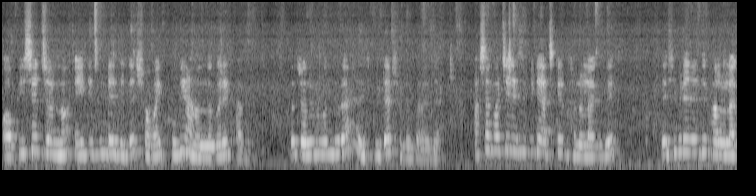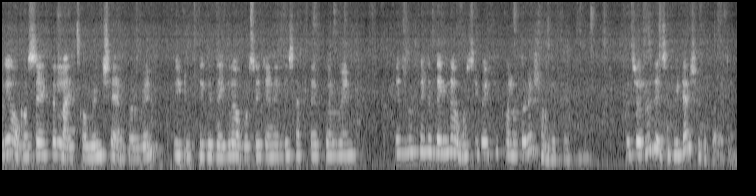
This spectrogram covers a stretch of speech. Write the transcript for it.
অফিসের জন্য এই টিফিনটা দিলে সবাই খুবই আনন্দ করে খাবে। তো চলুন বন্ধুরা রেসিপিটা শুরু করা যাক। আশা করছি রেসিপিটা আজকের ভালো লাগবে। রেসিপিটা যদি ভালো লাগে, অবশ্যই একটা লাইক কমেন্ট শেয়ার করবেন। ইউটিউব থেকে দেখলে অবশ্যই চ্যানেলটি সাবস্ক্রাইব করবেন। ফেসবুক থেকে দেখলে অবশ্যই পেজটি ফলো করে সঙ্গে থাকবেন। তো চলুন রেসিপিটা শুরু করা যাক।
